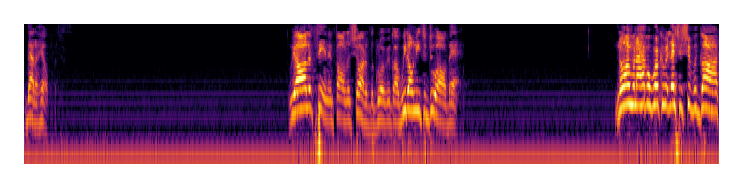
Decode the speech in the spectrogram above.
That'll help us. We all have sinned and fallen short of the glory of God. We don't need to do all that. Knowing when I have a working relationship with God,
